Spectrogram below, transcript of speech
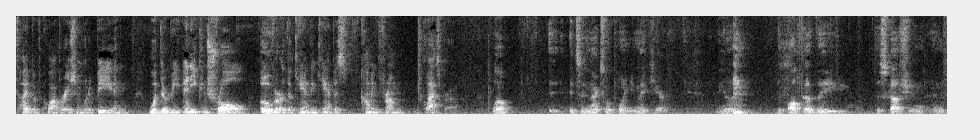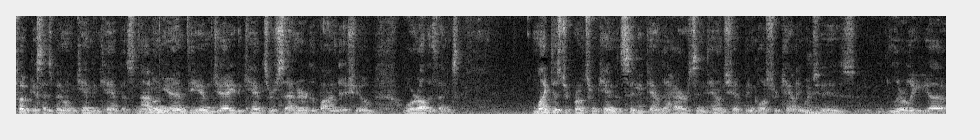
type of cooperation would it be, and would there be any control over the Camden campus coming from Glassboro? Well, it's an excellent point you make here. You know, the bulk of the discussion and the focus has been on the Camden campus, not on UMDNJ, the Cancer Center, the bond issue, or other things. My district runs from Camden City down to Harrison Township in Gloucester County, which is literally uh,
